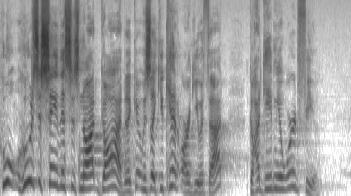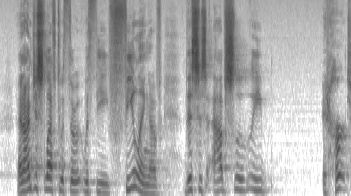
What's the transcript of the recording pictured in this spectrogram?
who, who's to say this is not God? Like it was like you can't argue with that. God gave me a word for you. And I'm just left with the, with the feeling of this is absolutely, it hurt.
